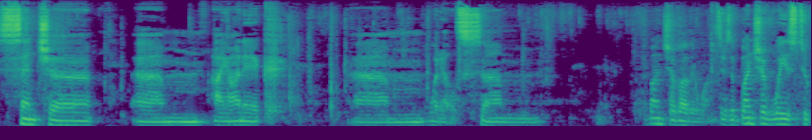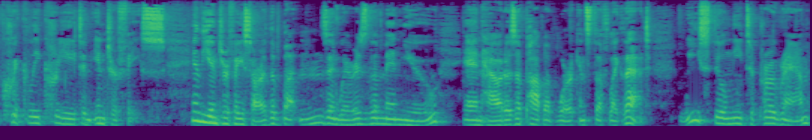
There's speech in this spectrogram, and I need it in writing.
Sencha, um, Ionic, um, what else? Um, a bunch of other ones. There's a bunch of ways to quickly create an interface. And the interface are the buttons, and where is the menu, and how does a pop-up work, and stuff like that. We still need to program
